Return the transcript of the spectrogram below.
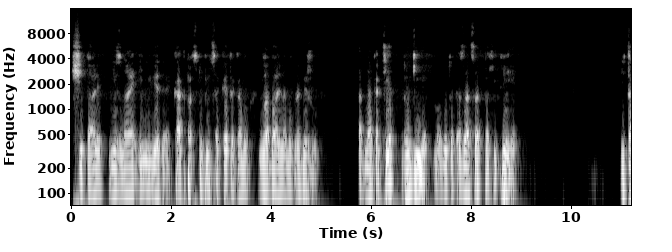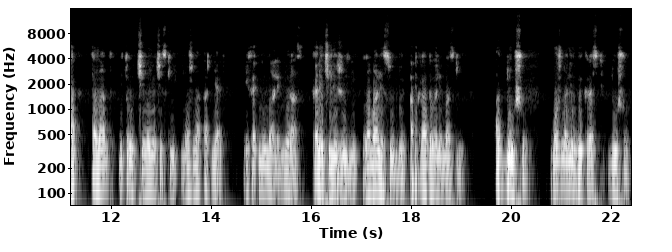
Считали, не зная и не ведая, как подступиться к этому глобальному грабежу. Однако те, другие, могут оказаться похитрее. Итак, Талант и труд человеческий можно отнять. Их отнимали не раз, калечили жизни, ломали судьбы, обкрадывали мозги. А душу? Можно ли выкрасть душу?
